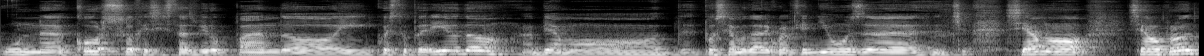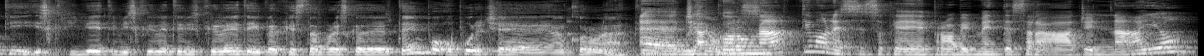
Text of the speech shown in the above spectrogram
un corso che si sta sviluppando in questo periodo, Abbiamo, possiamo dare qualche news, siamo, siamo, pronti, iscrivetevi, iscrivetevi, iscrivetevi perché sta per scadere il tempo oppure c'è ancora un attimo? Eh, c'è ancora messi? un attimo, nel senso che probabilmente sarà a gennaio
